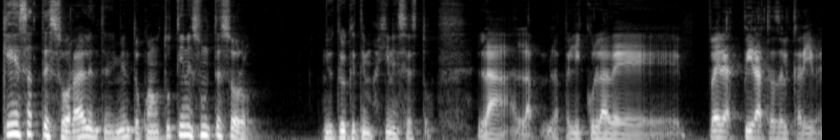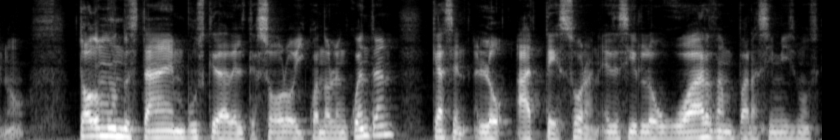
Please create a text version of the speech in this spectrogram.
¿Qué es atesorar el entendimiento? Cuando tú tienes un tesoro, yo creo que te imagines esto, la, la película de Piratas del Caribe, ¿no? Todo mundo está en búsqueda del tesoro y cuando lo encuentran, ¿qué hacen? Lo atesoran, es decir, lo guardan para sí mismos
